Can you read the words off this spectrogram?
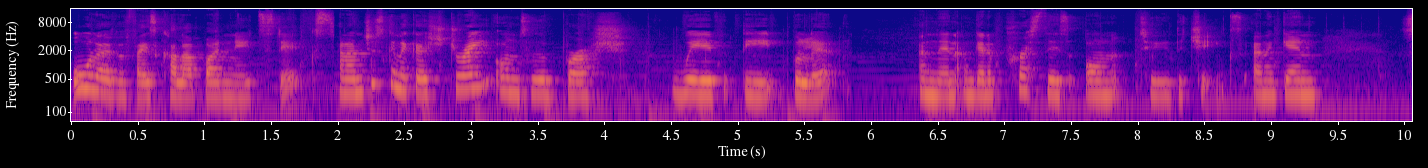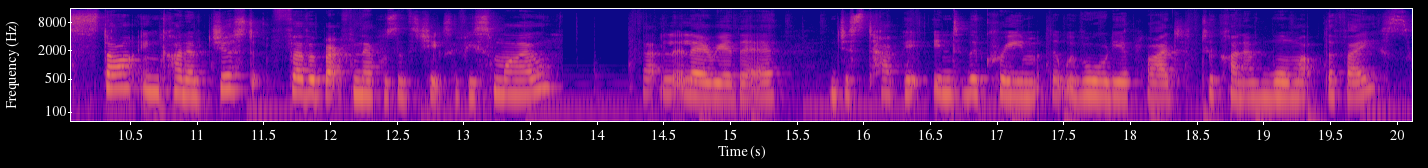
All Over Face Colour by Nudestix. And I'm just going to go straight onto the brush with the bullet. And then I'm going to press this onto the cheeks. And again, starting kind of just further back from the apples of the cheeks if you smile that little area there and just tap it into the cream that we've already applied to kind of warm up the face.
